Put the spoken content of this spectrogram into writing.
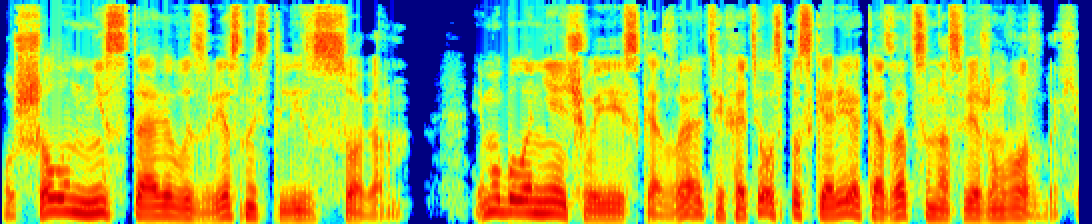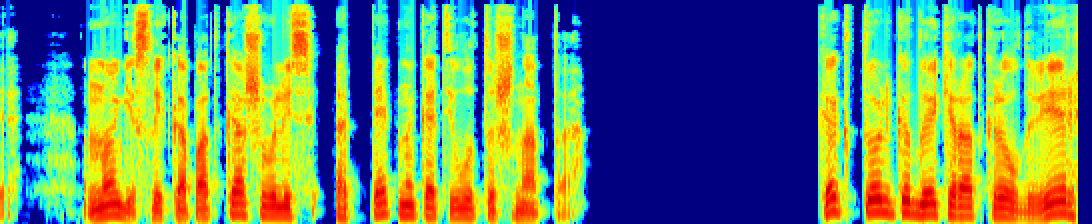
Ушел он, не ставя в известность Лиз Соверн. Ему было нечего ей сказать, и хотелось поскорее оказаться на свежем воздухе. Ноги слегка подкашивались, опять накатила тошнота. Как только Деккер открыл дверь,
